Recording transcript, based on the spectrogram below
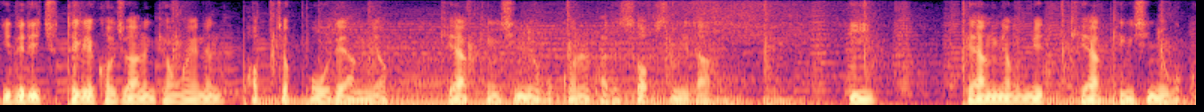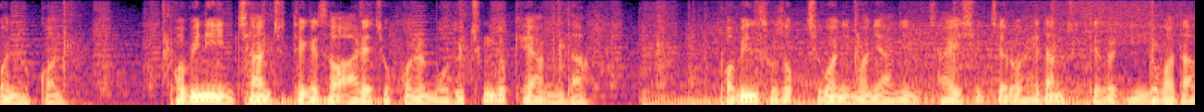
이들이 주택에 거주하는 경우에는 법적 보호 대항력, 계약 갱신 요구권을 받을 수 없습니다. 2. 대항력 및 계약 갱신 요구권 요건. 법인이 임차한 주택에서 아래 조건을 모두 충족해야 합니다. 법인 소속 직원 임원이 아닌 자이 실제로 해당 주택을 인도받아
